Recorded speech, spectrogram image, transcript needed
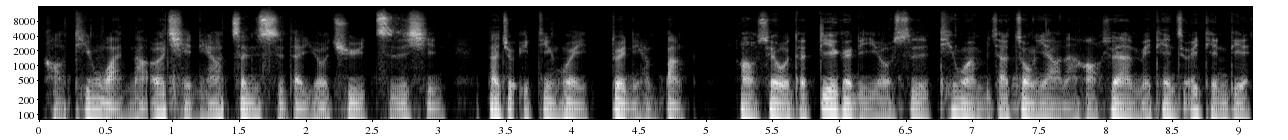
好，听完了，而且你要真实的有去执行，那就一定会对你很棒。好，所以我的第二个理由是听完比较重要，然后虽然每天只有一点点，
